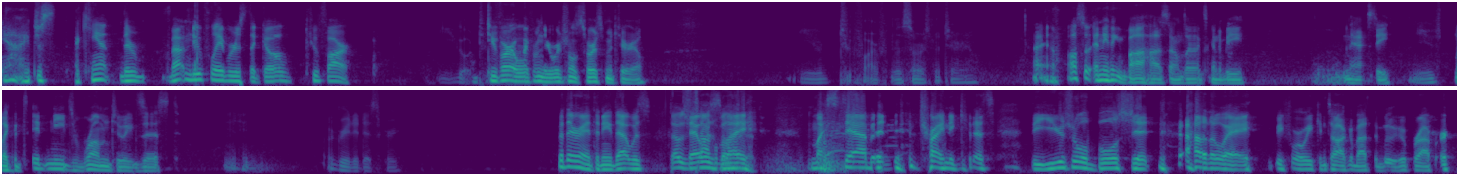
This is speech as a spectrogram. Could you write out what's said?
Yeah, I just I can't. They're Mountain Dew flavors that go too far, You go too far away from the original source material. You're too far from the source material. I am. Also, anything Baja sounds like it's going to be nasty. You Like it's it needs rum to exist. agree to disagree. But there, Anthony, that was That was that was my minute. my stab at trying to get us the usual bullshit out of the way before we can talk about the movie proper.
